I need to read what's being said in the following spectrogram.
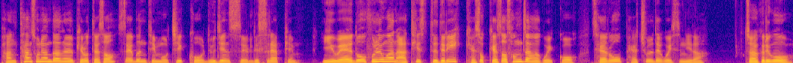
방탄소년단을 비롯해서 세븐틴, 뭐 지코, 뉴진스, 리스라핌 이 외에도 훌륭한 아티스트들이 계속해서 성장하고 있고 새로 배출되고 있습니다. 자, 그리고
